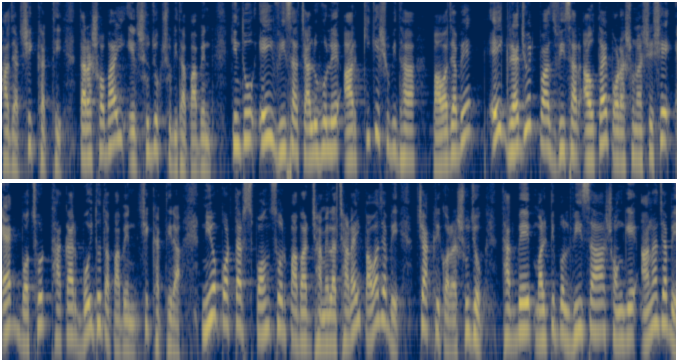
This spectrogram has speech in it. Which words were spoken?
হাজার শিক্ষার্থী। তারা সবাই এর সুযোগ সুবিধা পাবেন। কিন্তু এই ভিসা চালু হলে আর কি কি সুবিধা পাওয়া যাবে? এই গ্র্যাজুয়েট পাস ভিসার আওতায় পড়াশোনা শেষে এক বছর থাকার বৈধতা পাবেন শিক্ষার্থীরা। নিয়োগকর্তার স্পন্সর পাবার ঝামেলা ছাড়াই পাওয়া যাবে চাকরি করার সুযোগ। থাকবে মাল্টিপল ভিসা সঙ্গে আনা যাবে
